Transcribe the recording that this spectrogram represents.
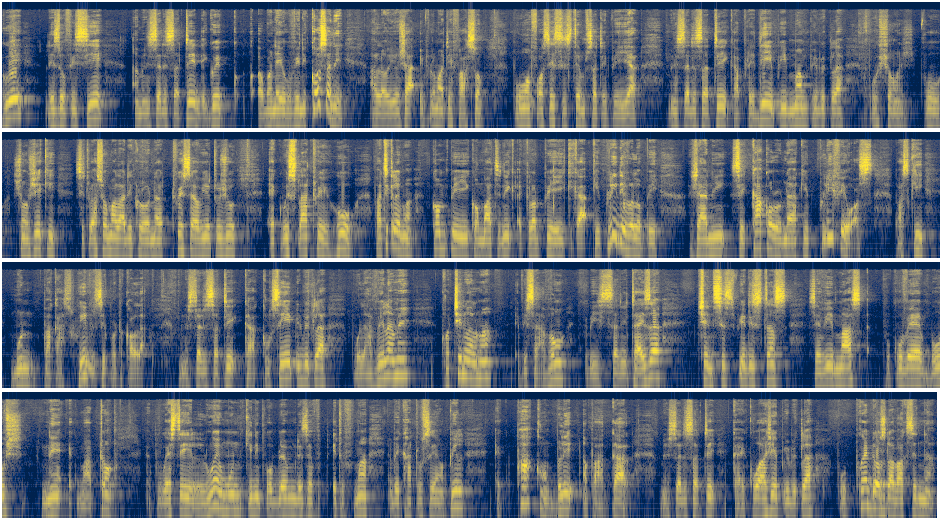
les officiers en ministère de santé, des gué, comment est venu concerné. Alors, il a implémenté façon pour renforcer le système de santé pays. Le ministère de Santé a plaidé, puis membre public là, pour changer, pour changer qui situation maladie corona très sérieux toujours et que cela très haut, particulièrement comme pays comme Martinique et l'autre pays qui, qui est plus développé. Jani, c'est cas corona qui est plus féroce parce que moun pas qu'à suivre ce protocole là. ministère de Santé qui a conseillé le public là pour laver la main continuellement, et puis savon, et puis sanitizer, chaîne 6 pieds de distance, servir masque pour couvrir bouche, nez et maton, pour rester loin de monde qui a problème d'étouffement, et puis tousser en pile, et pas combler en pagal. Le ministère de Santé qui a encouragé le public là pour prendre dose de la vaccine là,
